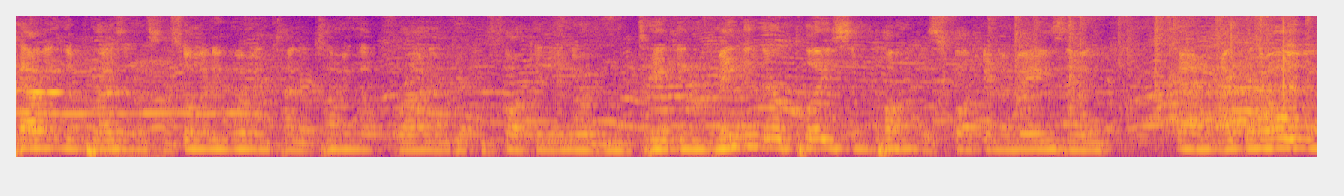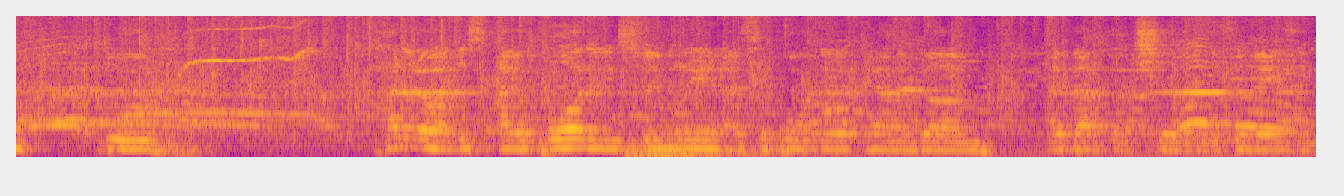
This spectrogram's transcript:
having the presence and so many women kind of coming up front and getting fucking into it and taking, making their place in punk is fucking amazing. And I can only do I don't know, I just, I applaud it extremely and I support it and um, I back that shit. It's amazing.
